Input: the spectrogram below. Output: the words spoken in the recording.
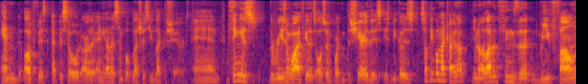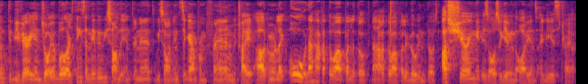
end of this episode. Are there any other simple pleasures you'd like to share? And the thing is, the reason why I feel it's also important to share this is because some people might try it out. You know, a lot of the things that we've found to be very enjoyable are things that maybe we saw on the internet, we saw on Instagram from a friend, we try it out, and we're like, oh, nakakatawa pala to, nakakatawa pala gawin to. Us sharing it is also giving the audience ideas to try out.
